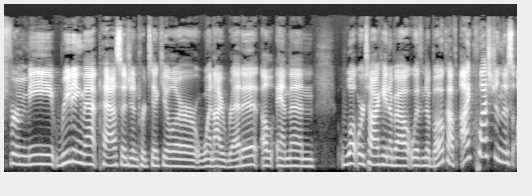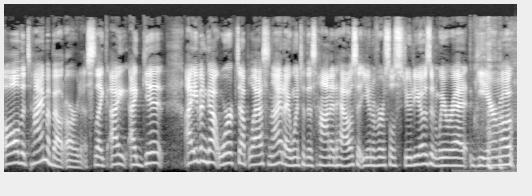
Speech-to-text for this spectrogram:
for me, reading that passage in particular, when I read it, uh, and then what we're talking about with Nabokov, I question this all the time about artists. Like I, I get, I even got worked up last night. I went to this haunted house at Universal Studios, and we were at Guillermo.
